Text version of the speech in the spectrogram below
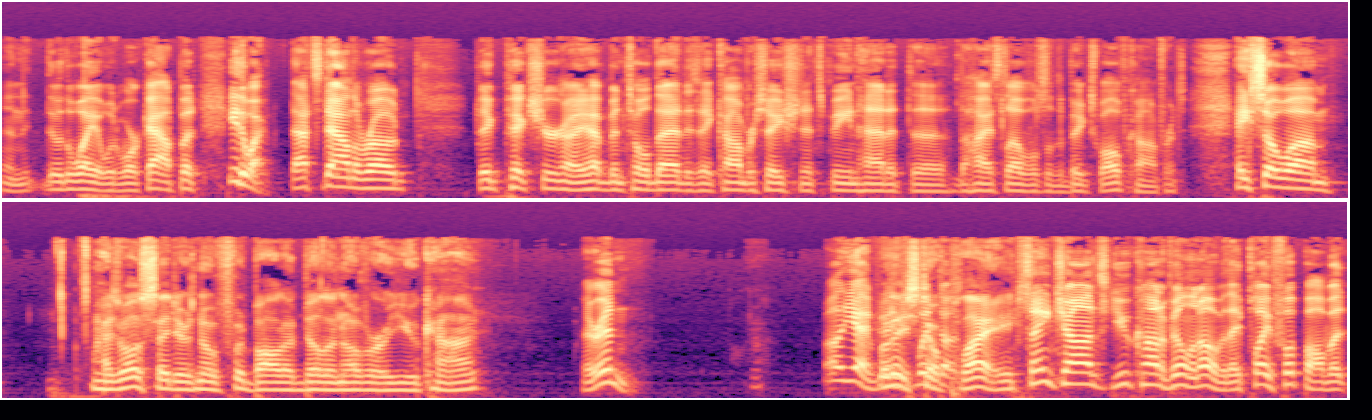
and the way it would work out. But either way, that's down the road. Big picture, I have been told that is a conversation that's being had at the, the highest levels of the Big 12 conference. Hey, so um, I as well say there's no football at Villanova or UConn. they're in. Well, yeah, Well, they with still the- play. St. John's, UConn, and Villanova. They play football, but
